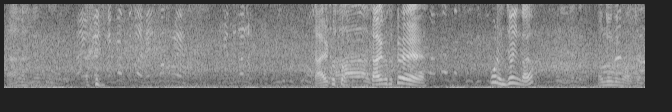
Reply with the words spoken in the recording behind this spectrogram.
자, 알코토, 자, 알코토 끝. 골 인정인가요? 아, 인정된 거 맞죠?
